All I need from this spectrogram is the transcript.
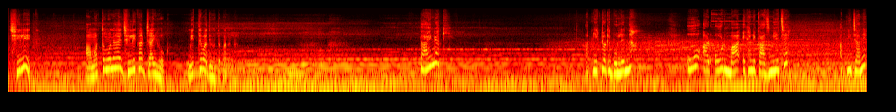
ঝিলিক? আমার তো মনে হয় ঝিলিক আর যাই হোক, মিথ্যেবাদী হতে পারে না। তাই নাকি? আপনি একটু আগে বললেন না? ও আর ওর মা এখানে কাজ নিয়েছে? আপনি জানেন,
